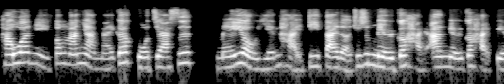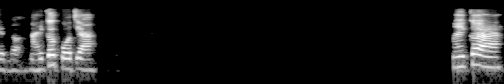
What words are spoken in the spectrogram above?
他问你东南亚哪一个国家是？没有沿海地带的，就是没有一个海岸，没有一个海边的，哪一个国家？哪一个啊？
